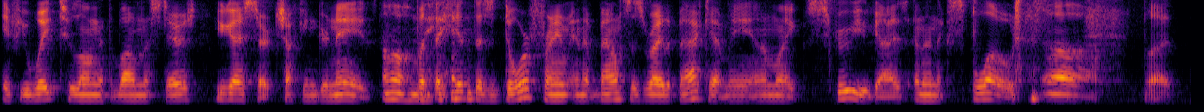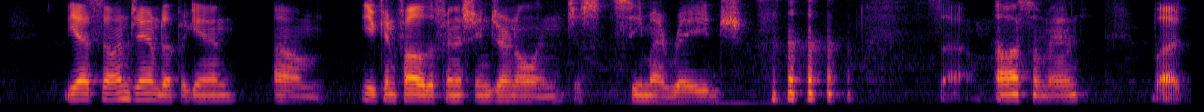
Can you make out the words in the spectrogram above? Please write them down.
if you wait too long at the bottom of the stairs, you guys start chucking grenades. Oh, but man. they hit this door frame and it bounces right back at me, and I'm like, "Screw you guys!" and then explode. Oh, but yeah, so I'm jammed up again. Um, you can follow the finishing journal and just see my rage. so awesome, man. but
